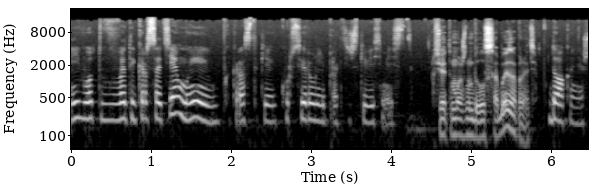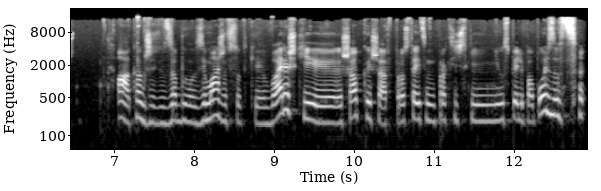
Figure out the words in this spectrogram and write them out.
И вот в этой красоте мы как раз-таки курсировали практически весь месяц. Все это можно было с собой забрать? Да, конечно. А, как же, забыла, зима же все-таки, варежки, шапка и шарф. Просто этим практически не успели попользоваться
